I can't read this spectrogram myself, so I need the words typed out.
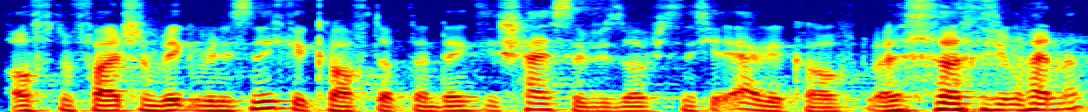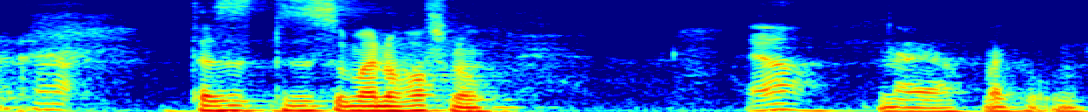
auf dem falschen Weg, wenn ich es nicht gekauft habe, dann denkt ihr, scheiße, wieso habe ich es nicht eher gekauft? Weißt du, was ich meine? Ja. Das, ist, das ist so meine Hoffnung. Ja. Naja, mal gucken.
